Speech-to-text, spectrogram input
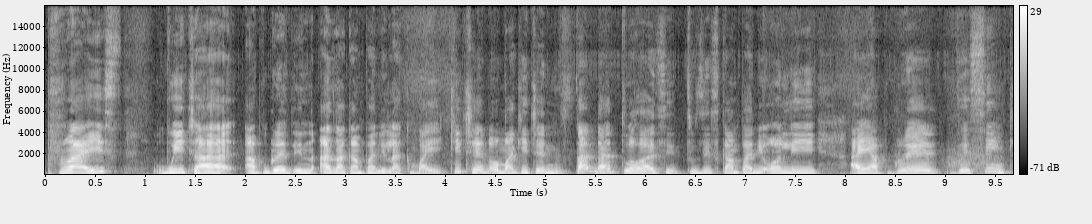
price which are upgrade in other company like my kitchen. Or my kitchen standard to our to this company. Only i upgrade the sink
